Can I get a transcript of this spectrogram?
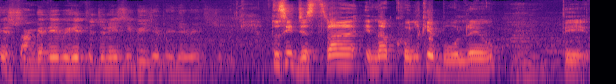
ਇਸ ਸੰਘ ਦੇ ਵੀ ਹਿੱਤ 'ਚ ਨਹੀਂ ਸੀ ਬੀਜੇਪੀ ਦੇ ਵੀ ਹਿੱਤ 'ਚ ਨਹੀਂ ਸੀ। ਤੁਸੀਂ ਜਿਸ ਤਰ੍ਹਾਂ ਇੰਨਾ ਖੁੱਲ ਕੇ ਬੋਲ ਰਹੇ ਹੋ ਤੇ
